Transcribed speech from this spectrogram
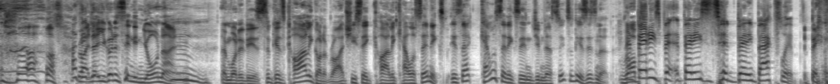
right, now you've got to send in your name hmm. and what it is. Because Kylie got it right. She said Kylie calisthenics. Is that calisthenics in gymnastics? It is, isn't it? and Betty's Betty's said Betty backflip. Betty,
